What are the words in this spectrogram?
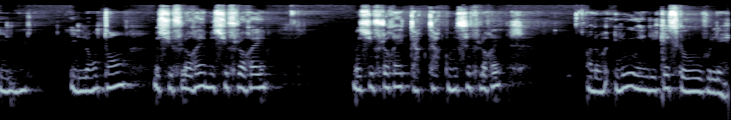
il, il entend Monsieur Floret, Monsieur Floret, Monsieur Floret, tac, tac, Monsieur Floret. Alors, il ouvre et dit, qu'est-ce que vous voulez?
